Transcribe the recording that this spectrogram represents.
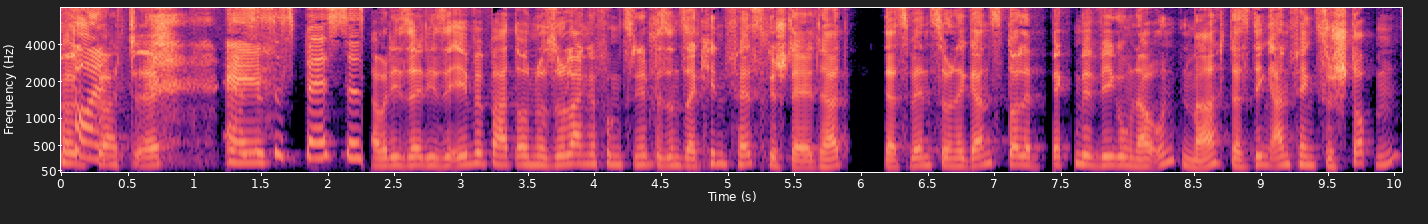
Oh Voll. Gott, ey. Ey. Das ist das Beste. Aber diese, diese E-Wippe hat auch nur so lange funktioniert, bis unser Kind festgestellt hat, dass wenn es so eine ganz dolle Beckenbewegung nach unten macht, das Ding anfängt zu stoppen.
